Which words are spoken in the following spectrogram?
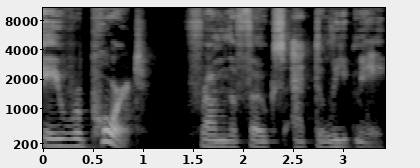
a report from the folks at delete me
